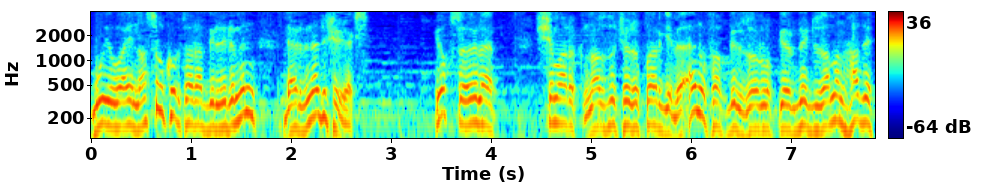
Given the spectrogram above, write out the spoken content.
Bu yuvayı nasıl kurtarabilirimin derdine düşeceksin. Yoksa öyle şımarık, nazlı çocuklar gibi en ufak bir zorluk gördüğü zaman hadi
